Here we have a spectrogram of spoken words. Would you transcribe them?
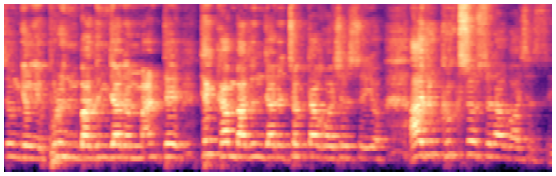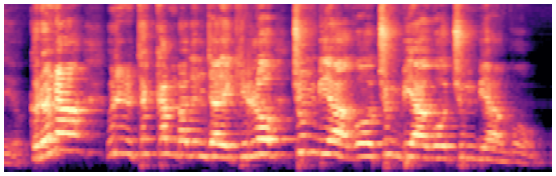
성경에 부름 받은 자는 많대 택함 받은 자는 적다고 하셨어요. 아주 극소수라고 하셨어요. 그러나 우리는 택함 받은 자의 길로 준비하고 준비하고 준비하고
